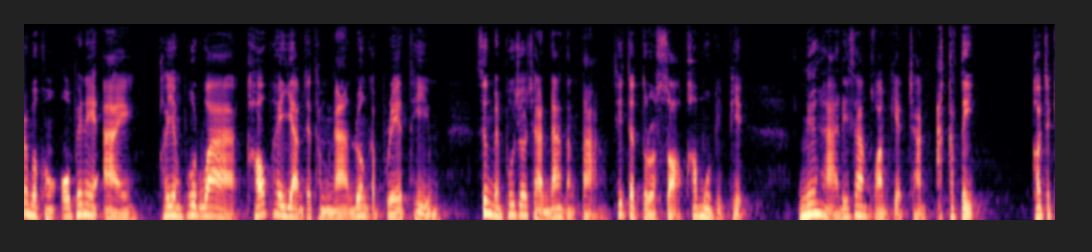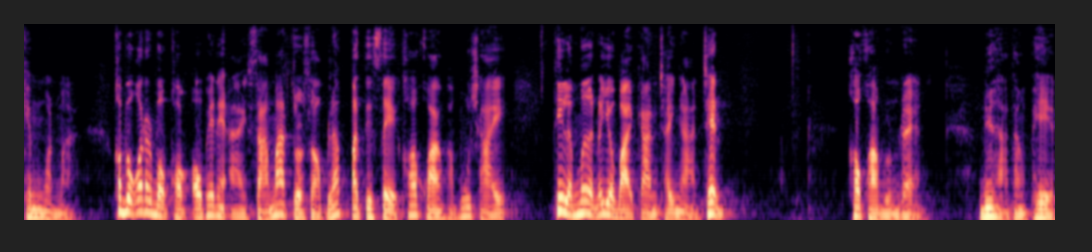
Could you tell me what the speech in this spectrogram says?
ระบบของ OpenAI เขายังพูดว่าเขาพยายามจะทำงานร่วมกับ Red Team ซึ่งเป็นผู้เชี่ยวชาญด้านต่างๆ ที่จะตรวจสอบข้อมูลผิดๆ เนื้อหาที่สร้างความเกลียดชังอคติ เขาจะเข้มงวดมา เขาบอกว่าระบบของ OpenAI สามารถตรวจสอบและปฏิเสธข้อความของผู้ใช้ ที่ละเมิดนโยบายการใช้งาน เช่น ข้อความรุนแรง เนื้อหาทางเพศ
